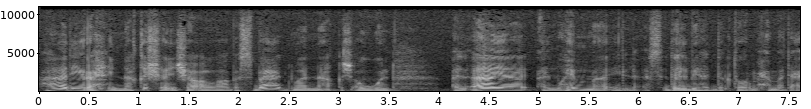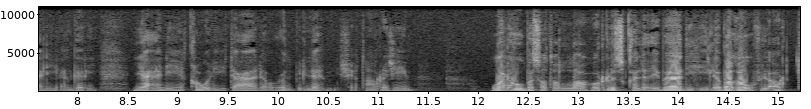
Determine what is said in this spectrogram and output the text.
هذه راح نناقشها إن شاء الله بس بعد ما نناقش أول الآية المهمة اللي أستدل بها الدكتور محمد علي القري. يعني قوله تعالى أعوذ بالله من الشيطان الرجيم. ولو بسط الله الرزق لعباده لبغوا في الأرض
